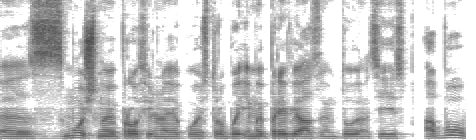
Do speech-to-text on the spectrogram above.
е, з мощної профільної якоїсь труби, і ми прив'язуємо до цієї, або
